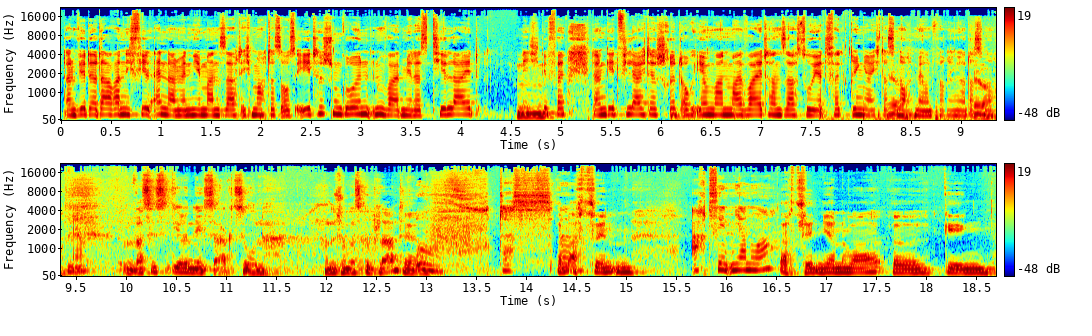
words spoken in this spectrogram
dann wird er daran nicht viel ändern. Wenn jemand sagt, ich mache das aus ethischen Gründen, weil mir das Tierleid nicht Mhm. gefällt, dann geht vielleicht der Schritt auch irgendwann mal weiter und sagt, so jetzt verringere ich das Ja. noch mehr und verringere das Ja. noch mehr. Was ist Ihre nächste Aktion? Haben Sie schon was geplant? Ja. Das Am äh, 18. 18. Januar? 18. Januar äh, gegen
